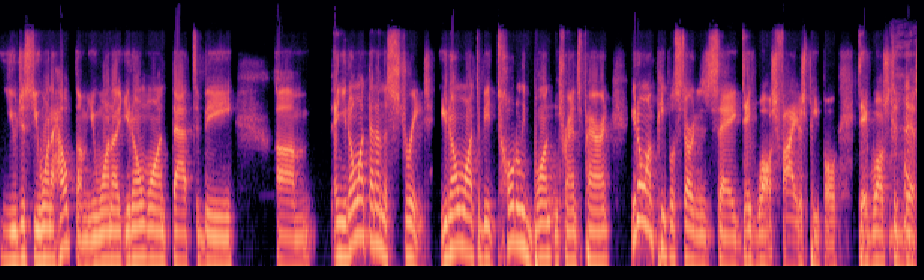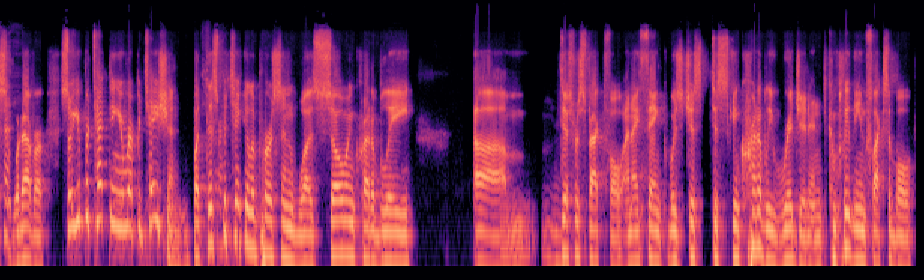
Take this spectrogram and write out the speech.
You just you want to help them. You want to you don't want that to be um, and you don't want that on the street. You don't want to be totally blunt and transparent. You don't want people starting to say Dave Walsh fires people, Dave Walsh did this or whatever. So you're protecting your reputation. But this particular person was so incredibly um disrespectful and i think was just just incredibly rigid and completely inflexible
